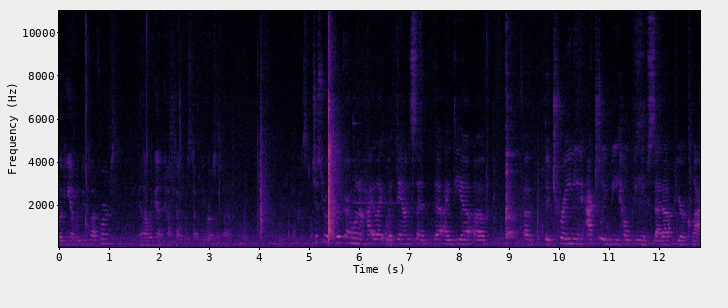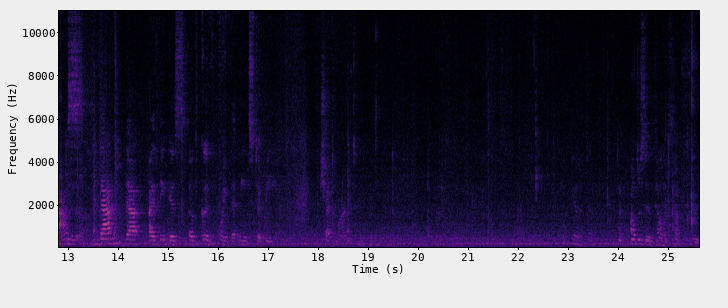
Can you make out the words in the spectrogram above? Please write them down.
looking at moving platforms, and I will get in contact with Stephanie Rosenblatt. Just real quick, I want to highlight what Dan said, the idea of, of the training actually be helping you set up your class. That, that I think is a good point that needs to be checkmarked. Yeah, Dan. I'll just say the talent's not free.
